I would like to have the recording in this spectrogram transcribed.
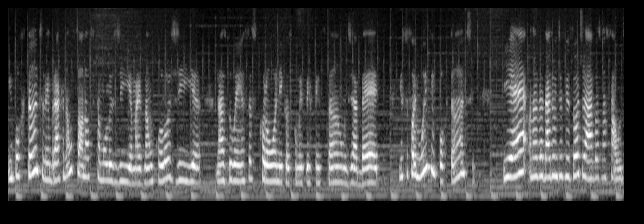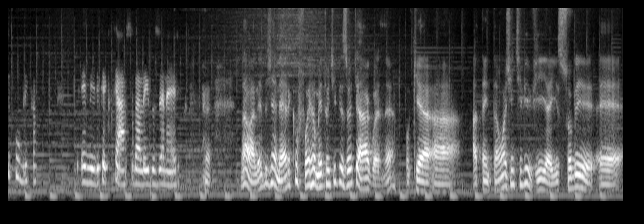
Importante lembrar que não só na oftalmologia, mas na oncologia, nas doenças crônicas como hipertensão, diabetes, isso foi muito importante e é, na verdade, um divisor de águas na saúde pública. Emílio, o que, que você acha da lei dos genéricos? Não, a lei do genérico foi realmente um divisor de águas, né? Porque a, a, até então a gente vivia aí sobre é,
